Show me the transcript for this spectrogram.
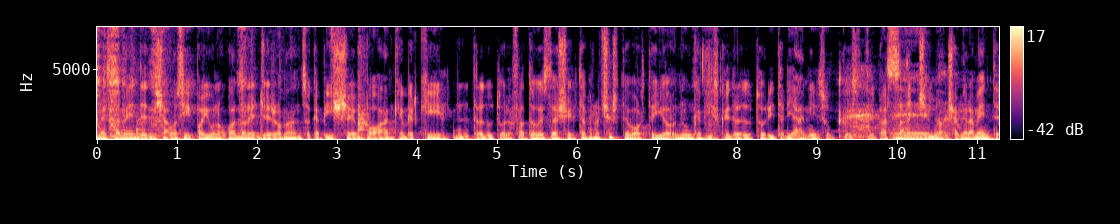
onestamente diciamo sì, poi uno quando legge il romanzo capisce un po' anche perché il traduttore ha fatto questa scelta, però certe volte io non capisco i traduttori italiani su questi passaggi, eh, no? cioè veramente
